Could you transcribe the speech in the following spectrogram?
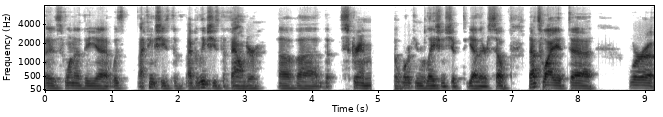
is one of the uh, was I think she's the I believe she's the founder of uh, the Skrim, the working relationship together. So that's why it uh, we're uh,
